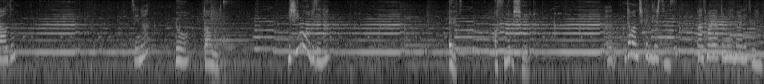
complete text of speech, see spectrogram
Daldın. Zenan, Yo, dalmadım. bir şey mi oldu Zenan? Evet, aslında bir şey oldu. Ee, tamam çıkabilirsiniz. Pansuman yaptırmayı ihmal etmeyin.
